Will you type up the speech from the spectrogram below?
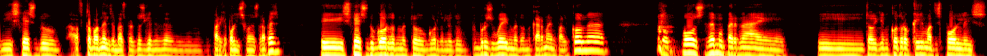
η σχέση του. Αυτό που ανέλησε, εν πάση περιπτώσει, γιατί δεν υπάρχει πολύ συμφωνία στο τραπέζι. Η σχέση του Gordon με τον Gordon, λέει, του Bruce Wayne με τον Carmine Falcone. Το πώς δεν μου περνάει η, το γενικότερο κλίμα της πόλης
